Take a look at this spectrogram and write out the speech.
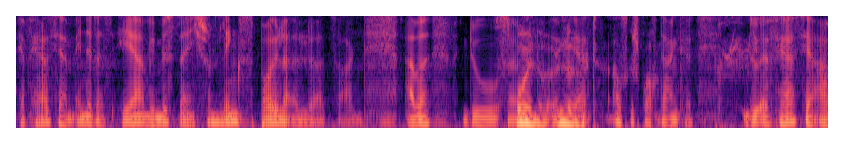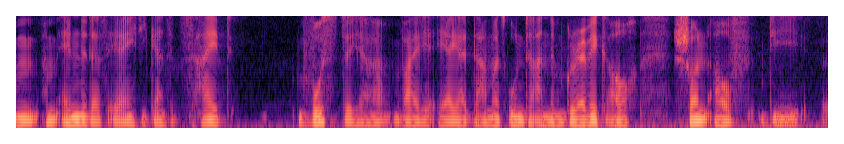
erfährst ja am Ende, dass er, wir müssten eigentlich schon längst Spoiler Alert sagen, aber du Spoiler ähm, Alert, erfährst, ausgesprochen. Danke. Du erfährst ja am, am Ende, dass er eigentlich die ganze Zeit wusste ja, weil er ja damals unter anderem Gravik auch schon auf die äh,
